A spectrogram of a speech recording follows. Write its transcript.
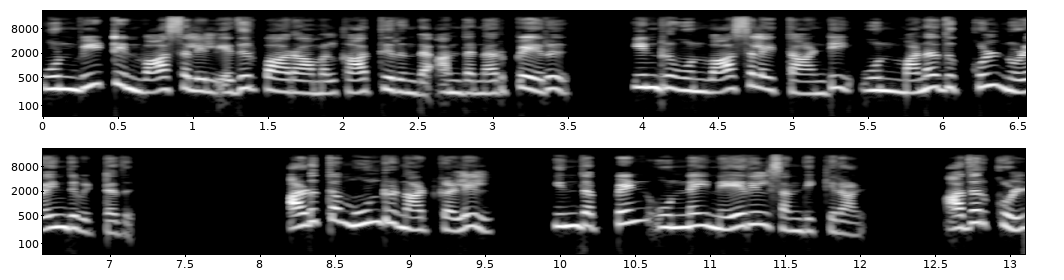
உன் வீட்டின் வாசலில் எதிர்பாராமல் காத்திருந்த அந்த நற்பேறு இன்று உன் வாசலைத் தாண்டி உன் மனதுக்குள் நுழைந்துவிட்டது அடுத்த மூன்று நாட்களில் இந்த பெண் உன்னை நேரில் சந்திக்கிறாள். அதற்குள்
